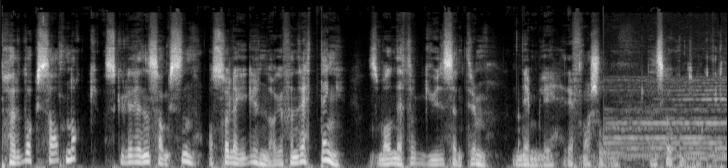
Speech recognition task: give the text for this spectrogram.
Paradoksalt nok skulle renessansen også legge grunnlaget for en retning som hadde nettopp Gud i sentrum, nemlig reformasjonen. Den skal vi komme tilbake til.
